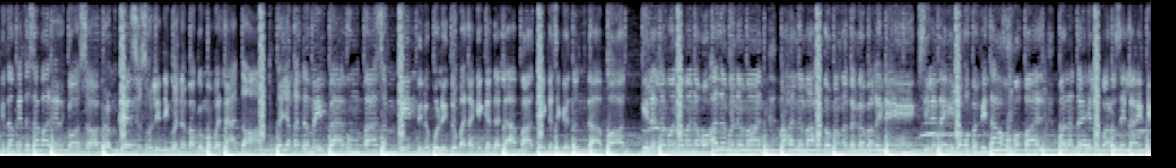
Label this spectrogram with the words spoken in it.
Kitang kita sa karir ko sobrang blessed Susulitin ko na bago mawala to Calle la paro se la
